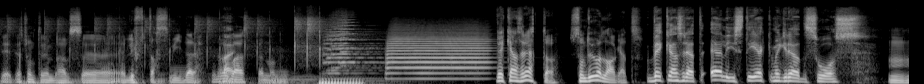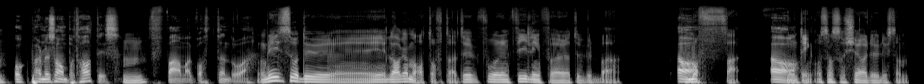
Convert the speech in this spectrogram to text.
det, jag tror inte den behövs eh, lyftas vidare. Det var Nej. bara spännande. Veckans rätt då, som du har lagat? Veckans rätt, älgstek med gräddsås Mm. och parmesanpotatis. Fan vad gott ändå. Det är så du eh, lagar mat ofta, att du får en feeling för att du vill bara Ja. moffa Ja. någonting och sen så kör du liksom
